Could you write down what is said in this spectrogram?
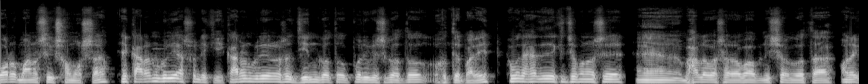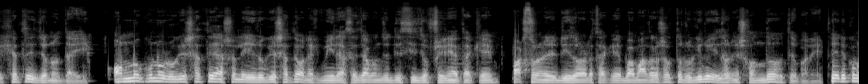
বড় মানসিক সমস্যা। এই কারণগুলি আসলে কি? কারণগুলি আসলে জিনগত, পরিবেশগত হতে পারে এবং দেখা যায় যে কিছু মানুষের ভালোবাসার অভাব, নিঃসঙ্গতা অনেক ক্ষেত্রে এর জন্য দায়ী। অন্য কোনো রোগের সাথে আসলে এই রোগের সাথে অনেক মিল আছে। যেমন যদি সিজোফ্রেনিয়া থাকে পার্সোনালিটি ডিসঅর্ডার থাকে বা মাদকাসক্ত রোগীরও এই ধরনের সন্দেহ হতে পারে। তো এরকম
